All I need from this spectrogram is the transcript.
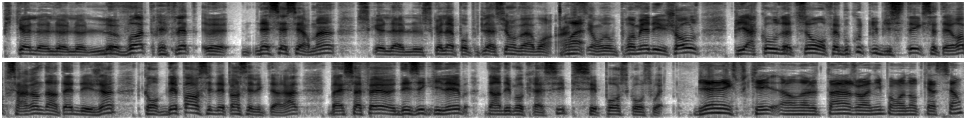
puis que le, le, le, le vote reflète euh, nécessairement ce que la, le- ce que la population veut avoir. hein. Ouais. Si on promet des choses, puis à cause de ça, on fait beaucoup de publicité, etc., puis ça rentre dans la tête des gens, puis qu'on dépasse les dépenses électorales, ben ça fait un déséquilibre dans la démocratie, puis c'est pas ce qu'on souhaite. Bien expliqué. On a le temps, Joanie, pour une autre question?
